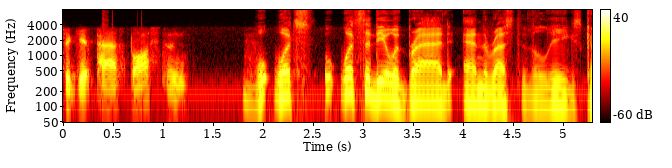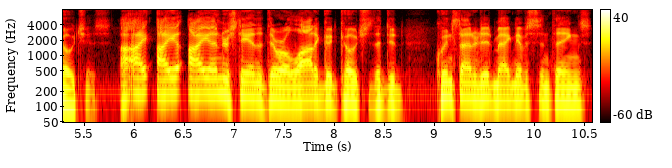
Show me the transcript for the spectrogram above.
to get past Boston. What's what's the deal with Brad and the rest of the league's coaches? I, I I understand that there were a lot of good coaches that did. Quin Snyder did magnificent things.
